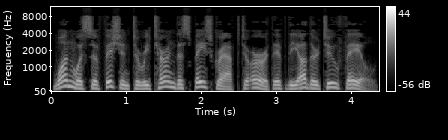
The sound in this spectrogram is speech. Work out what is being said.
One was sufficient to return the spacecraft to Earth if the other two failed.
